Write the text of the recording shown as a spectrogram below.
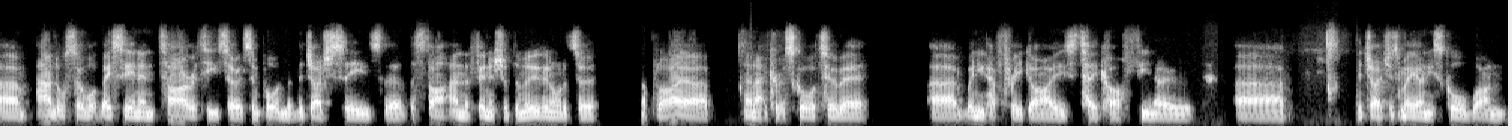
um, and also what they see in entirety. So it's important that the judge sees the, the start and the finish of the move in order to apply a, an accurate score to it. Uh, when you have three guys take off, you know, uh, the judges may only score one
